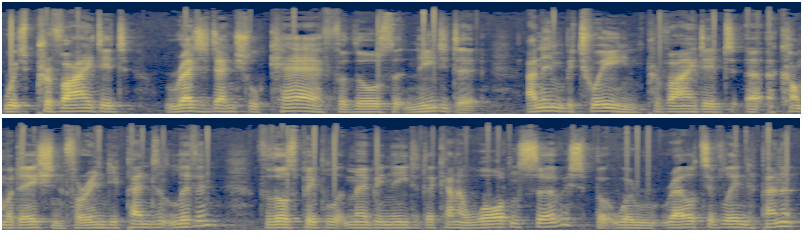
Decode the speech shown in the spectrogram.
which provided residential care for those that needed it, and in between provided uh, accommodation for independent living for those people that maybe needed a kind of warden service but were relatively independent.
